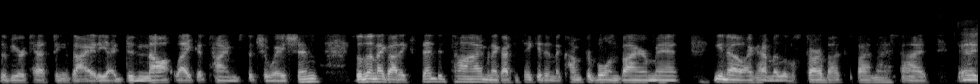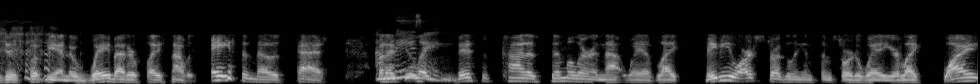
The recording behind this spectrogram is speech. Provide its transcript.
severe test anxiety. I did not like a time situation. So then I got extended time and I got to take it in a comfortable environment. You know, I had my little Starbucks by my side and it just put me in a way better place. And I was acing those tests. But I feel like this is kind of similar in that way of like maybe you are struggling in some sort of way. You're like, why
